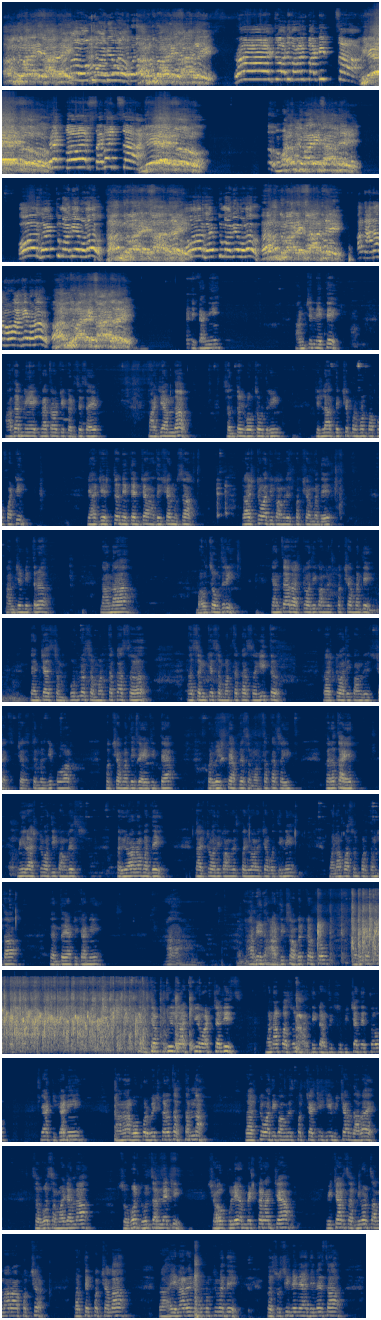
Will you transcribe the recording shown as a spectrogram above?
भाऊ, राष्ट्रवादी काँग्रेस पार्टीचा शरद पवार साहेबांचा और साहब तुम आगे बढ़ो और साहब तुम आगे बढ़ो और नाना भाऊ आगे बढ़ो या ठिकाणी आमचे नेते आदरणीय एकनाथरावजी खडसे साहेब माजी आमदार संतोष भाऊ चौधरी जिल्हा अध्यक्ष प्रमोद बापू पाटील या ज्येष्ठ नेत्यांच्या आदेशानुसार राष्ट्रवादी काँग्रेस पक्षामध्ये आमचे मित्र नाना भाऊ चौधरी यांचा राष्ट्रवादी काँग्रेस पक्षामध्ये त्यांच्या संपूर्ण समर्थकासह असंख्य समर्थकासहित राष्ट्रवादी काँग्रेस श- शरदचंद्रजी पवार पक्षामध्ये जाहीररित्या प्रवेश ते आपल्या समर्थकासहित करत आहेत. मी राष्ट्रवादी काँग्रेस परिवारामध्ये राष्ट्रवादी काँग्रेस परिवाराच्या वतीने मनापासून प्रथमतः त्यांचं या ठिकाणी आ, आम्ही हार्दिक स्वागत करतो. करतो त्यांच्या पुढील राजकीय वाटचालीस मनापासून हार्दिक हार्दिक शुभेच्छा देतो. या ठिकाणी नाना भाऊ प्रवेश करत असताना राष्ट्रवादी काँग्रेस पक्षाची जी विचारधारा आहे सर्व समाजांना सोबत घेऊन चालण्याची शाहू फुले आंबेडकरांच्या विचारसरणीवर चालणारा हा पक्ष प्रत्येक पक्षाला येणाऱ्या निवडणुकीमध्ये कसोशीने न्याय देण्याचा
